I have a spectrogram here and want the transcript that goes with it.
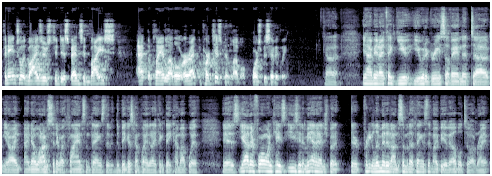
financial advisors to dispense advice at the plan level or at the participant level, more specifically. Got it. Yeah, I mean, I think you you would agree, Sylvain, that uh, you know I, I know when I'm sitting with clients and things, the, the biggest complaint that I think they come up with is, yeah, their 401k is easy to manage, but they're pretty limited on some of the things that might be available to them, right?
